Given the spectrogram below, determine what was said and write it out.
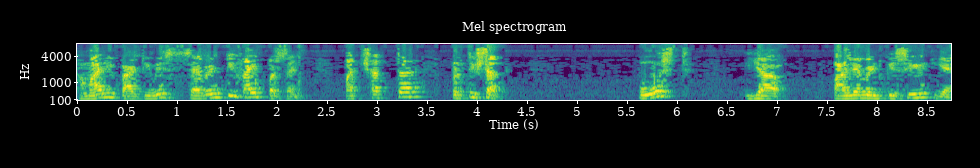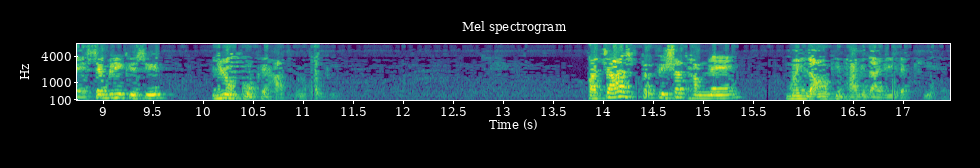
हमारी पार्टी में 75 परसेंट, पचहत्तर प्रतिशत पोस्ट या पार्लियामेंट की सीट या असेंबली की सीट युवकों के हाथ में होगी। 50 प्रतिशत हमने महिलाओं की भागीदारी रखी है।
